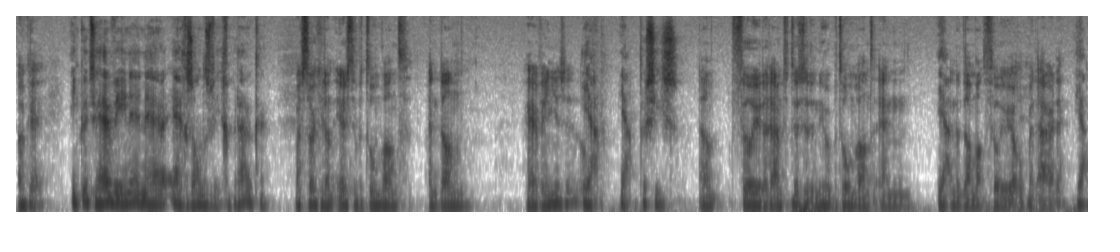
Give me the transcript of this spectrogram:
Oké, En je kunt ze herwinnen en her- ergens anders weer gebruiken. maar stort je dan eerst de betonwand en dan herwin je ze? Of- Ja, ja, precies. En dan vul je de ruimte tussen de nieuwe betonwand en, Ja, en de damwand vul je weer op met aarde? ja,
